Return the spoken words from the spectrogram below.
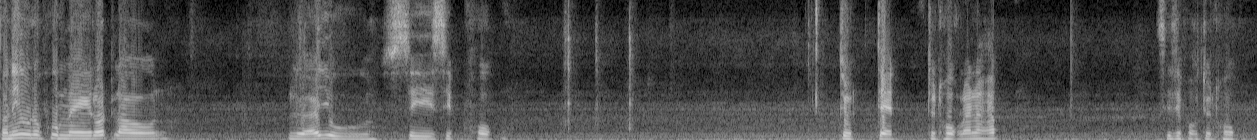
ตอนนี้อุณหภูมิในรถเราเหลืออยู่ 46จุดเจ็ดจุดหกแล้วนะครับ 46.6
